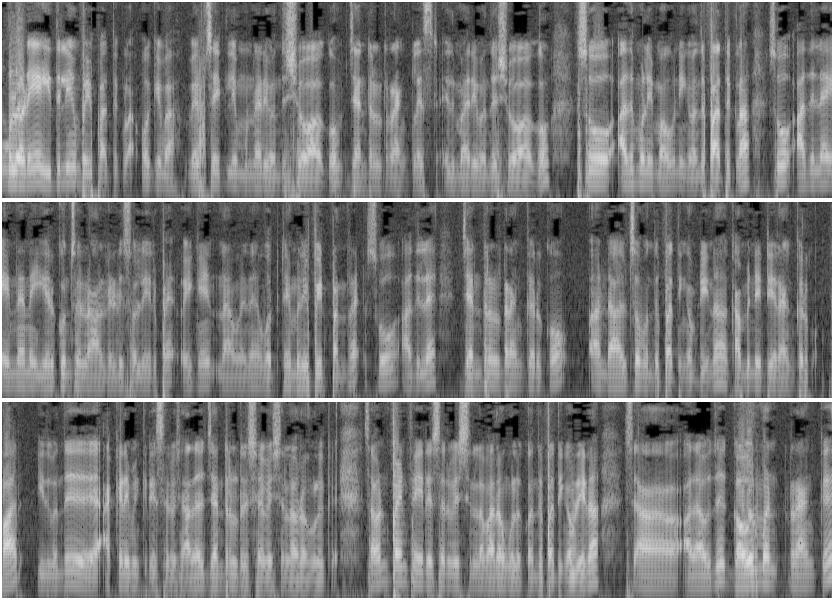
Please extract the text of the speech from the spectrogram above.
உங்களுடைய இதுலேயும் போய் பார்த்துக்கலாம். ஓகேவா வெப்சைட்லேயும் முன்னாடி வந்து ஷோ ஆகும். ஜென்ரல் ரேங்க் லிஸ்ட் இது மாதிரி வந்து ஷோ ஆகும். ஸோ அது மூலியமாகவும் நீங்கள் வந்து பார்த்துக்கலாம். ஸோ அதில் என்னென்ன இருக்குன்னு சொல்லி நான் ஆல்ரெடி சொல்லியிருப்பேன். எகைன் நான் வேணால் ஒரு டைம் ரிப்பீட் பண்ணுறேன் ஸோ அதில் ஜென்ரல் ரேங்க் இருக்கும். அண்ட் ஆல்சோ வந்து பார்த்திங்க அப்படின்னா கம்யூனிட்டி ரேங்க் இருக்கும். பார் இது வந்து அகடமிக் ரிசர்வேஷன் அதாவது ஜென்ரல் ரிசர்வேஷனில் வரவங்களுக்கு. செவன் பாயிண்ட் ஃபைவ் ரிசர்வேஷனில் வரவங்களுக்கு வந்து பார்த்திங்க அப்படின்னா அதாவது கவர்மெண்ட் ரேங்க்கு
